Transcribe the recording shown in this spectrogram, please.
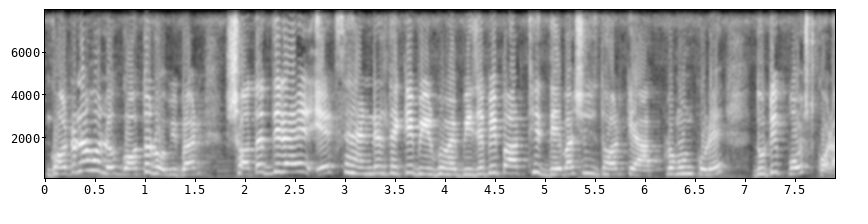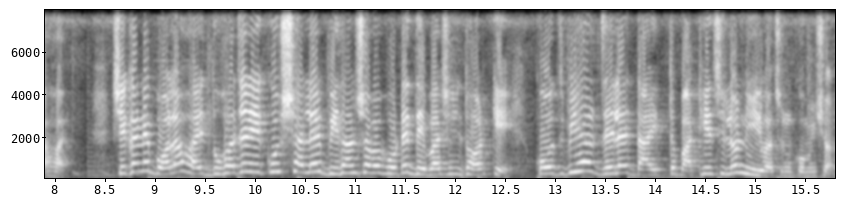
ঘটনা হলো গত রবিবার। শতাব্দী রায়ের এক্স হ্যান্ডেল থেকে বীরভূমে বিজেপি প্রার্থী দেবাশিস ধরকে আক্রমণ করে দুটি পোস্ট করা হয়। সেখানে বলা হয় দু হাজার একুশ সালের বিধানসভা ভোটে দেবাশিস ধরকে কোচবিহার জেলায় দায়িত্ব পাঠিয়েছিল নির্বাচন কমিশন।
